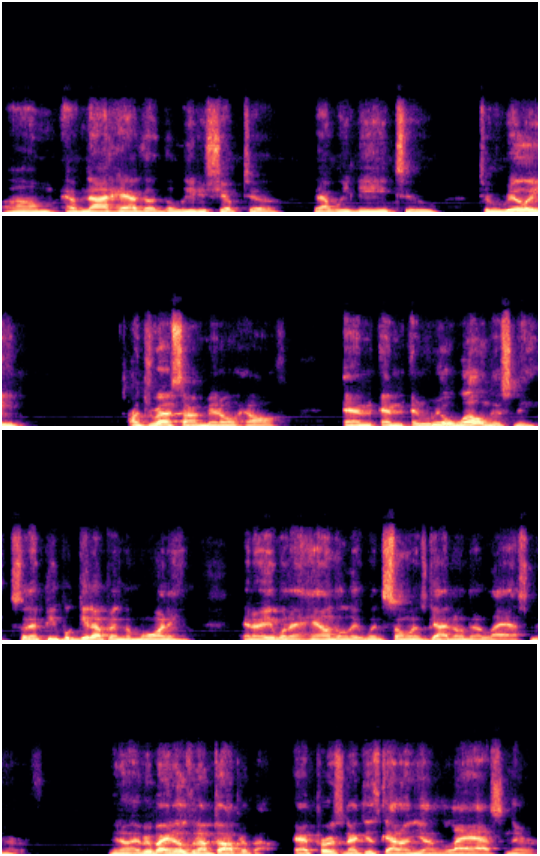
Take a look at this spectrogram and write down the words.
um, have not had the, the leadership to, that we need to, to really address our mental health and, and, and real wellness needs so that people get up in the morning and are able to handle it when someone's gotten on their last nerve. You know, everybody knows what I'm talking about. That person that just got on your last nerve.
